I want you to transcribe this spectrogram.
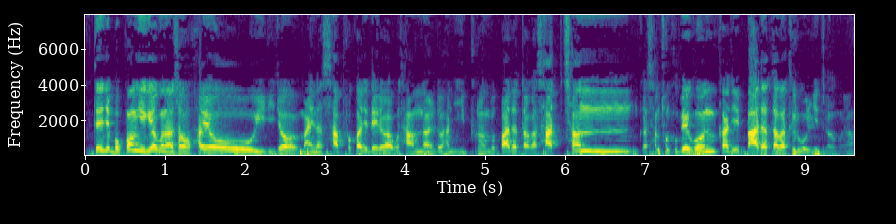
그때 이제 먹방 얘기하고 나서 화요일이죠. 마이너스 4%까지 내려가고 다음날도 한 2% 정도 빠졌다가 4,000, 그러니까 3,900원까지 빠졌다가 들어 올리더라고요.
